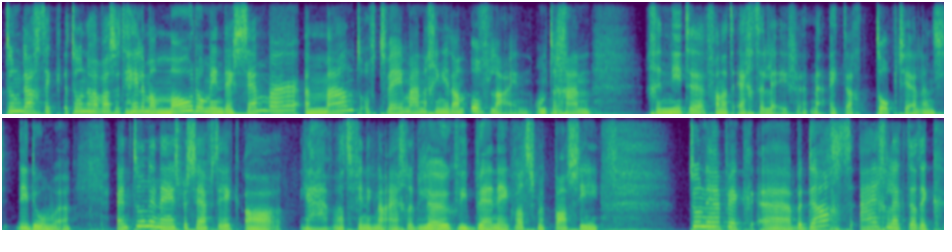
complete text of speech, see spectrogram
toen dacht ik, toen was het helemaal mode om in december een maand of twee maanden ging je dan offline om te gaan genieten van het echte leven. Nou, ik dacht top challenge, die doen we. En toen ineens besefte ik, oh ja, wat vind ik nou eigenlijk leuk? Wie ben ik? Wat is mijn passie? Toen heb ik eh, bedacht eigenlijk dat ik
